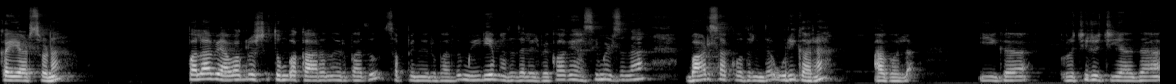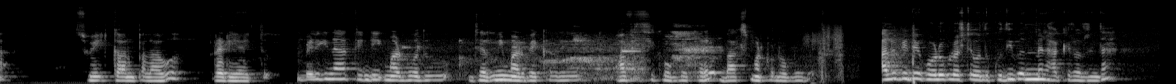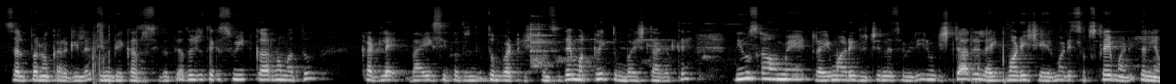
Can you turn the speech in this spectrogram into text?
ಕೈ ಆಡಿಸೋಣ ಪಲಾವ್ ಯಾವಾಗಲೂ ಅಷ್ಟೇ ತುಂಬ ಖಾರನೂ ಇರಬಾರ್ದು, ಸಪ್ಪೆನೂ ಇರಬಾರ್ದು ಮೀಡಿಯಮ್ ಹದದಲ್ಲಿರಬೇಕು ಹಾಗೆ ಹಸಿಮೆಣಸನ್ನ ಬಾಡ್ಸಿ ಹಾಕೋದ್ರಿಂದ ಉರಿ ಖಾರ ಆಗೋಲ್ಲ. ಈಗ ರುಚಿ ರುಚಿಯಾದ ಸ್ವೀಟ್ ಕಾರ್ನ್ ಪಲಾವು ರೆಡಿ ಆಯಿತು. ಬೆಳಗಿನ ತಿಂಡಿಗೆ ಮಾಡ್ಬೋದು ಜರ್ನಿ ಮಾಡಬೇಕಾದ್ರೆ ಆಫೀಸಿಗೆ ಹೋಗ್ಬೇಕಾದ್ರೆ ಬಾಕ್ಸ್ ಮಾಡ್ಕೊಂಡು ಹೋಗ್ಬೋದು. ಆಲೂಗೆಡ್ಡೆ ಹೋಳುಗಳು ಅಷ್ಟೇ ಒಂದು ಕುದಿ ಬಂದ ಮೇಲೆ ಹಾಕಿರೋದ್ರಿಂದ ಸ್ವಲ್ಪನೂ ಕರಗಿಲ್ಲ ತಿನ್ನಬೇಕಾದ್ರೂ ಸಿಗುತ್ತೆ. ಅದ್ರ ಜೊತೆಗೆ ಸ್ವೀಟ್ ಕಾರ್ನು ಮತ್ತು ಕಡಲೆ ಬಾಯಿಗೆ ಸಿಗೋದ್ರಿಂದ ತುಂಬ ಟೇಸ್ಟ್ ಅನಿಸುತ್ತೆ ಮಕ್ಕಳಿಗೆ ತುಂಬ ಇಷ್ಟ ಆಗುತ್ತೆ. ನೀವು ಸಹ ಒಮ್ಮೆ ಟ್ರೈ ಮಾಡಿ ರುಚಿನ ಸವಿರಿ. ನಿಮ್ಗೆ ಇಷ್ಟ ಆದರೆ ಲೈಕ್ ಮಾಡಿ ಶೇರ್ ಮಾಡಿ ಸಬ್ಸ್ಕ್ರೈಬ್ ಮಾಡಿ. ಧನ್ಯವಾದ.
